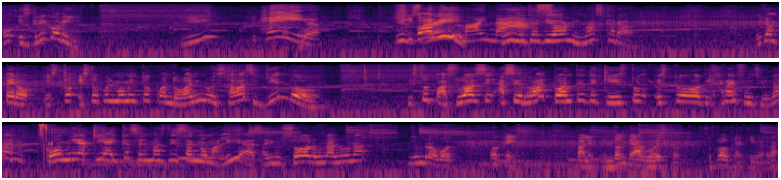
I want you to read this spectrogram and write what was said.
Oh, es Gregory. ¿Y? ¿Qué Hey? ¡Es Bunny! Oye, ella lleva mi máscara. Oigan, pero esto, esto fue el momento cuando Bunny nos estaba siguiendo. Esto pasó hace, hace rato, antes de que esto, esto dejara de funcionar. Oh, mira aquí, hay que hacer más de estas anomalías. Hay un sol, una luna y un robot. Ok, vale, ¿en dónde hago esto? Supongo que aquí, ¿verdad?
